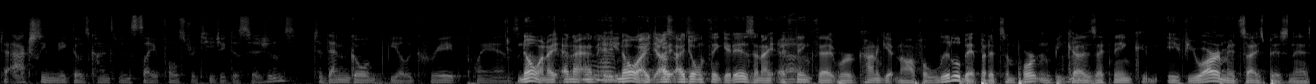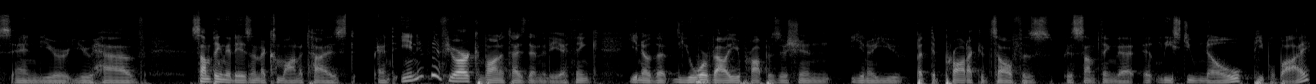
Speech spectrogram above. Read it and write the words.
To actually make those kinds of insightful strategic decisions, to then go and be able to create plans. No, and I and I, and It- no, I, it I, I don't think it is, and I, I think that we're kind of getting off a little bit, but it's important Mm-hmm. because I think if you are a mid-sized business and you're you have something that isn't a commoditized and even if you are a commoditized entity, I think you know that your value proposition, you know, you've but the product itself is is something that at least you know people buy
